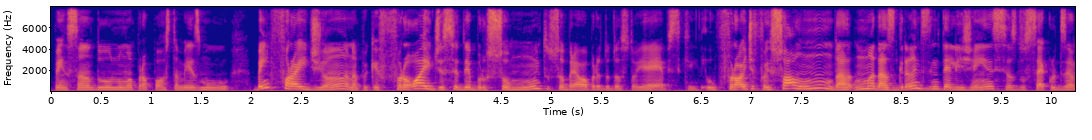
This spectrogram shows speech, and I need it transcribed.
pensando numa proposta mesmo bem freudiana, porque Freud se debruçou muito sobre a obra do Dostoiévski. O Freud foi só um da, uma das grandes inteligências do século XIX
